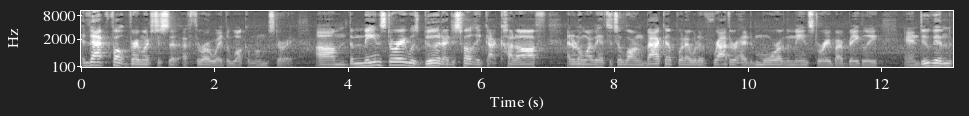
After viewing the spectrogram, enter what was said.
that felt very much just a, a throwaway, the welcome home story. Um, the main story was good. I just felt it got cut off. I don't know why we had such a long backup when I would have rather had more of the main story by Bagley and Duggan,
